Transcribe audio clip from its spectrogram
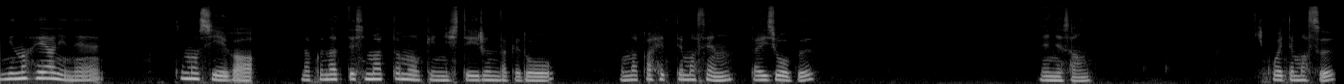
君の部屋にね、ティモシーが亡くなってしまったのを気にしているんだけど、お腹減ってません？大丈夫？ねねさん。聞こえてます？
